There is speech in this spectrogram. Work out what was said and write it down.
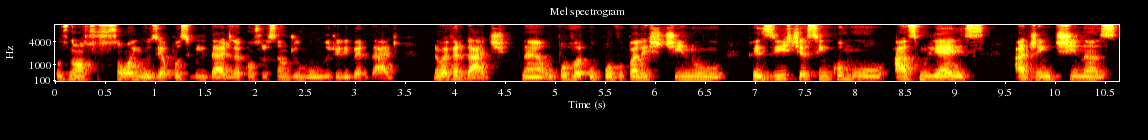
os nossos sonhos e a possibilidade da construção de um mundo de liberdade. Não é verdade, né? O povo, o povo palestino resiste, assim como as mulheres argentinas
